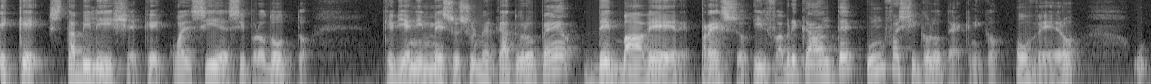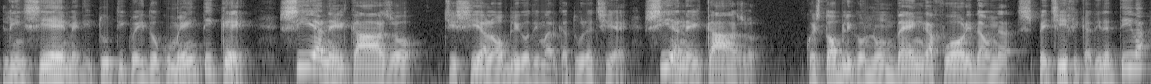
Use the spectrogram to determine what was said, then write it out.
e che stabilisce che qualsiasi prodotto che viene immesso sul mercato europeo debba avere presso il fabbricante un fascicolo tecnico, ovvero l'insieme di tutti quei documenti che sia nel caso ci sia l'obbligo di marcatura CE, sia nel caso questo obbligo non venga fuori da una specifica direttiva,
